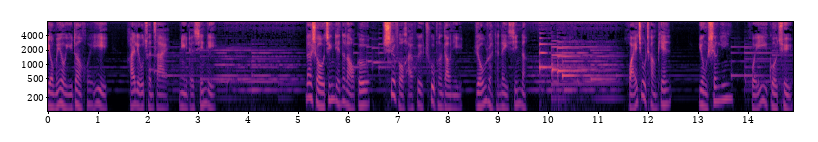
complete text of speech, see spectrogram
有没有一段回忆还留存在你的心里？那首经典的老歌是否还会触碰到你柔软的内心呢？怀旧唱片，用声音回忆过去，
